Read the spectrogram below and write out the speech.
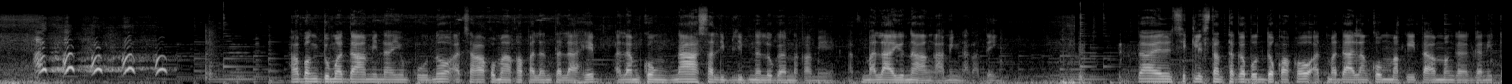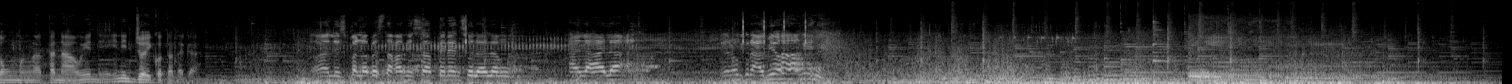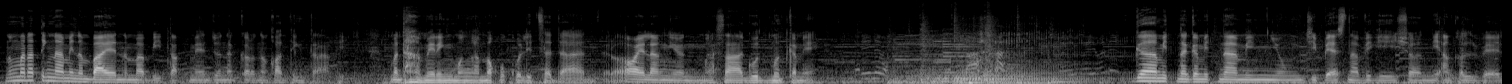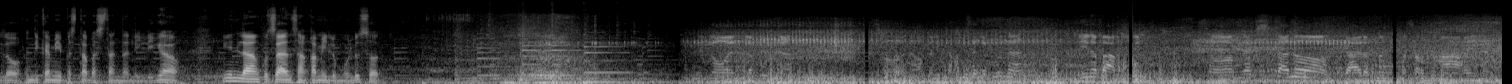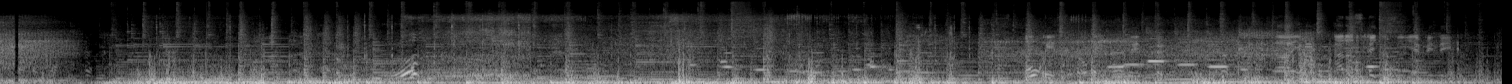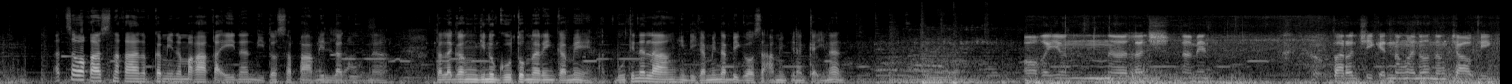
Habang dumadami na yung puno at saka kumakapal ang talahib, alam kong nasa liblib na lugar na kami at malayo na ang aming narating. Dahil siklistang taga-bundok ako at madalang kong makita ang mga ganitong mga tanawin, eh, in-enjoy ko talaga. Alis palabas na kami sa peninsula lang hala-hala. Pero grabe yung hangin. Nung marating namin ang bayan ng Mabitak, medyo nagkaroon ng konting traffic. Madami ring mga makukulit sa daan. Pero okay lang yun, nasa good mood kami. Gamit na gamit namin yung GPS navigation ni Uncle Velo. Hindi kami basta-basta naliligaw. Yun lang kung saan saan kami lumulusot. Sa wakas, nakahanap kami ng makakainan dito sa Pangil, Laguna. Talagang ginugutom na rin kami at buti na lang hindi kami nabigo sa aming pinagkainan. Okay yung uh, lunch namin. Parang chicken ng ano, ng Chowking.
